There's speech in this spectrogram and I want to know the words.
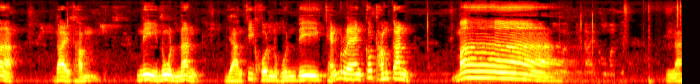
มาก ๆ ได้ทำนี่นู่นนั่น อย่างที่คนหุ่นดีแข็งแรงเขาทำกัน มานะ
